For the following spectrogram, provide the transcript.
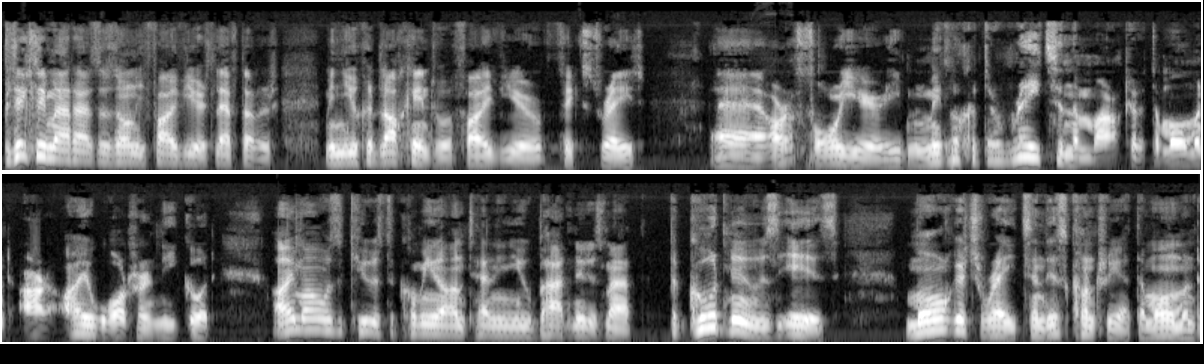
particularly Matt as there's only five years left on it. I mean, you could lock into a five year fixed rate. Uh, or a four year even. I mean, look at the rates in the market at the moment are eye wateringly good. I'm always accused of coming on telling you bad news, Matt. The good news is mortgage rates in this country at the moment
